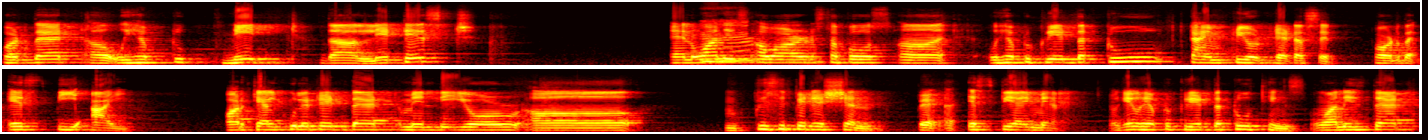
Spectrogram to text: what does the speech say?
for that uh, we have to need the latest, and one is our suppose uh, we have to create the two time period data set for the SPI or calculated that mainly your uh, precipitation uh, SPI map. Okay, we have to create the two things. One is that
